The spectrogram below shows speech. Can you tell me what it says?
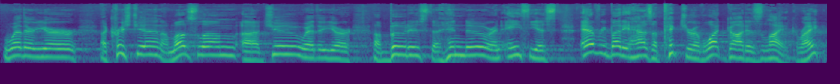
Whether you're a Christian, a Muslim, a Jew, whether you're a Buddhist, a Hindu, or an atheist, everybody has a picture of what God is like, right?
